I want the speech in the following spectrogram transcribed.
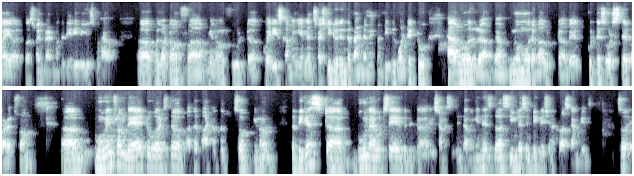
my uh, erstwhile brand mother dairy we used to have uh, a lot of uh, you know food uh, queries coming in and especially during the pandemic when people wanted to have more uh, um, know more about uh, where could they source their products from. Um, moving from there towards the other part of the so you know the biggest uh, boon I would say with uh, Insta messaging coming in is the seamless integration across campaigns. So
